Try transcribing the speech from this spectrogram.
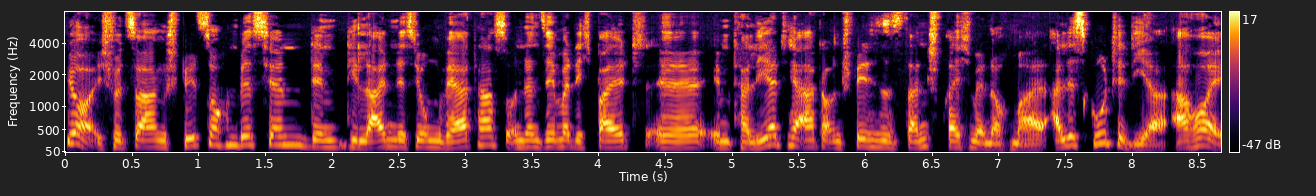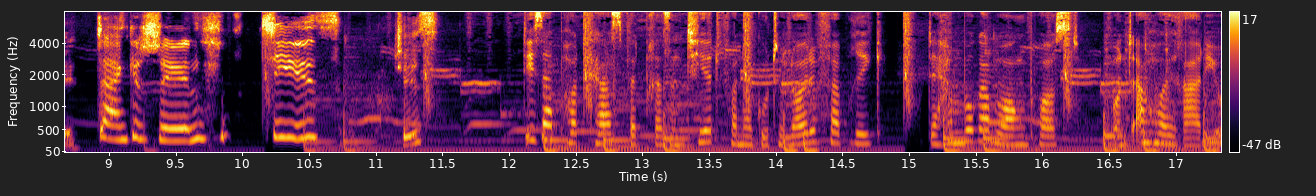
Ja, ich würde sagen, spielst noch ein bisschen den, die Leiden des jungen Werthers und dann sehen wir dich bald äh, im Thalia-Theater und spätestens dann sprechen wir nochmal. Alles Gute dir. Ahoi. Dankeschön. Tschüss. Tschüss. Dieser Podcast wird präsentiert von der Gute-Leute-Fabrik, der Hamburger Morgenpost und Ahoi Radio.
